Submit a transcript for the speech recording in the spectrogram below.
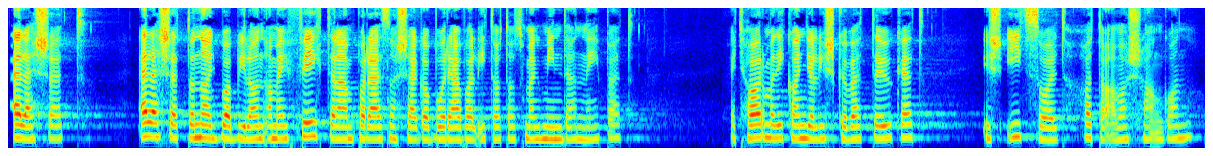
Elesett, elesett a nagy Babilon, amely féktelen paráznasága borával itatott meg minden népet. Egy harmadik angyal is követte őket, és így szólt hatalmas hangon.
